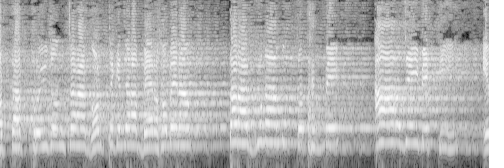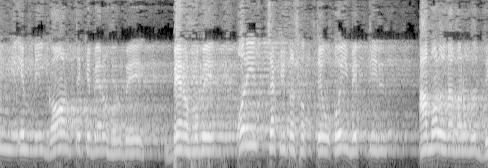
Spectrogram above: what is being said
অর্থাৎ প্রয়োজন ছাড়া ঘর থেকে যারা বের হবে না, তারা গুণামুক্ত থাকবে। আর যেই ব্যক্তি এমনি এমনি ঘর থেকে বের হবে বের হবে, অনিচ্ছাকৃত সত্ত্বেও ওই ব্যক্তির আমল নামার মধ্যে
